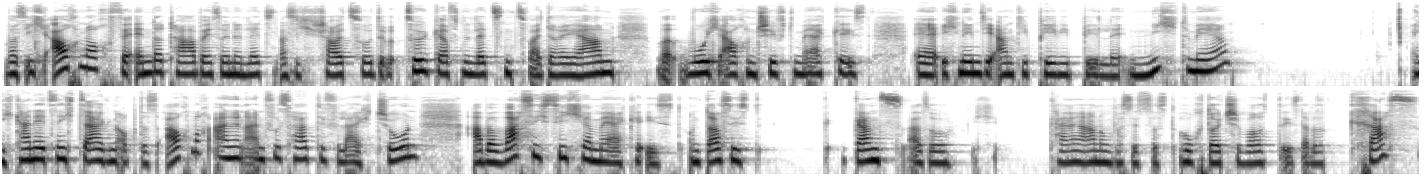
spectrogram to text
was ich auch noch verändert habe, so in den letzten, also ich schaue jetzt so zurück auf den letzten zwei, drei Jahren, wo ich auch einen Shift merke, ist, äh, ich nehme die Anti-Baby-Pille nicht mehr. Ich kann jetzt nicht sagen, ob das auch noch einen Einfluss hatte, vielleicht schon, aber was ich sicher merke ist, und das ist ganz, also ich, keine Ahnung, was jetzt das hochdeutsche Wort ist, aber krass,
